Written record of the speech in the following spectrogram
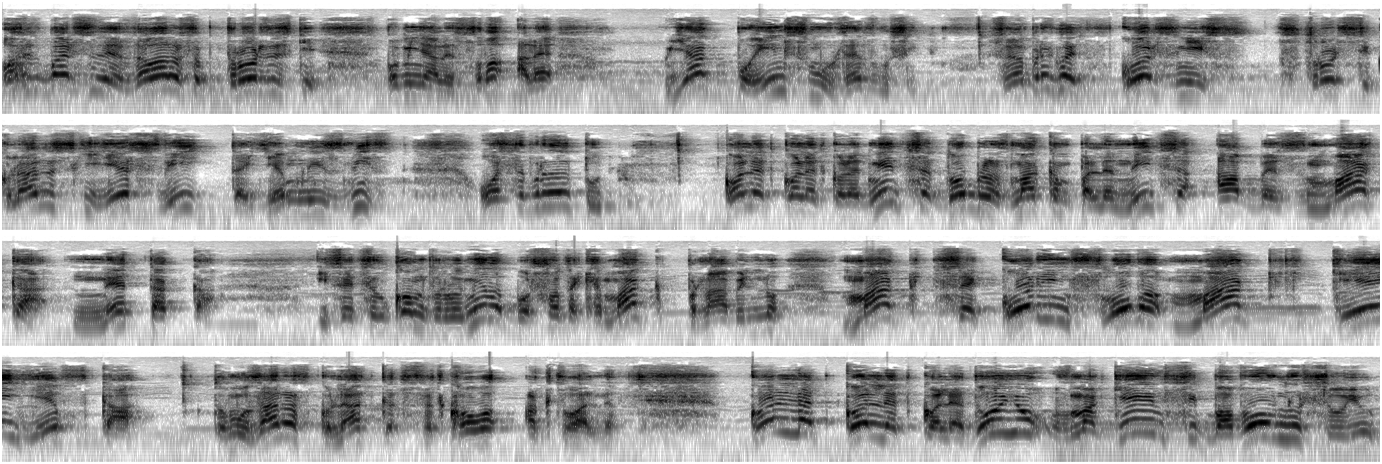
Ось бачите, здавалося, щоб трошечки поміняли слова, але як по-іншому вже звучить. Що, наприклад, в кожній строчці колядочки є свій таємний зміст. Ось, наприклад, тут. Коляд, коляд, колядниця, добра з маком паляниця, а без мака не така. І це цілком зрозуміло, бо що таке мак? Правильно, мак це корінь слова макеєвка. Тому зараз колядка святково актуальна. Коляд, коляд, колядую, в Макеївці бавовну чую.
